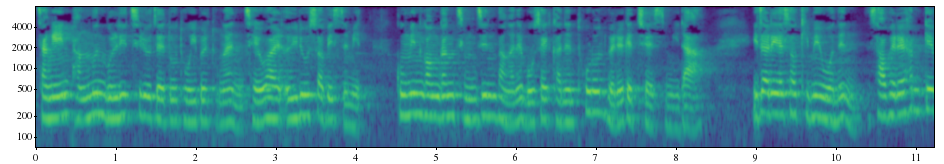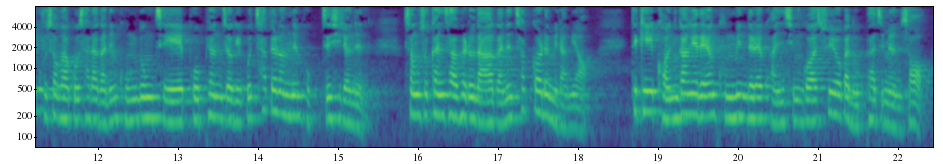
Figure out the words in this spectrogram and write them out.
장애인 방문 물리치료제도 도입을 통한 재활 의료 서비스 및 국민건강 증진 방안을 모색하는 토론회를 개최했습니다. 이 자리에서 김 의원은 사회를 함께 구성하고 살아가는 공동체의 보편적이고 차별 없는 복지 실현은 성숙한 사회로 나아가는 첫걸음이라며 특히 건강에 대한 국민들의 관심과 수요가 높아지면서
